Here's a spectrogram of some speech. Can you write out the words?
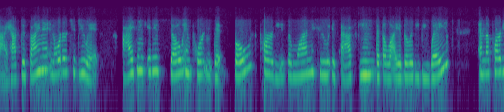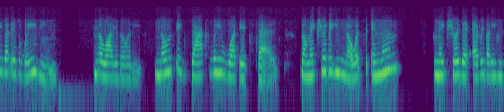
I have to sign it in order to do it. I think it is so important that both parties, the one who is asking that the liability be waived and the party that is waiving the liability knows exactly what it says. So make sure that you know what's in them. Make sure that everybody who's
